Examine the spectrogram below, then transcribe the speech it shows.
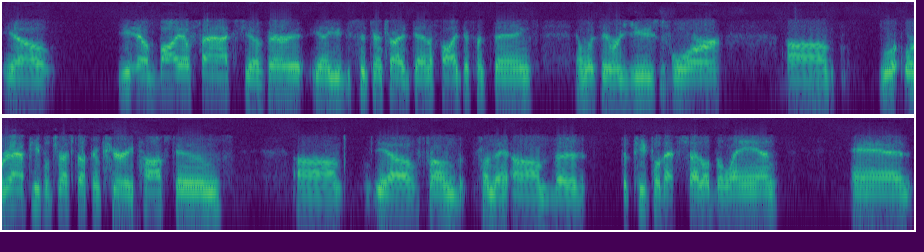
you know, you know, biofacts. You know, very, you know, you sit there and try to identify different things and what they were used for. Um, we're, we're going to have people dressed up in period costumes. Um, you know, from from the um, the the people that settled the land. And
